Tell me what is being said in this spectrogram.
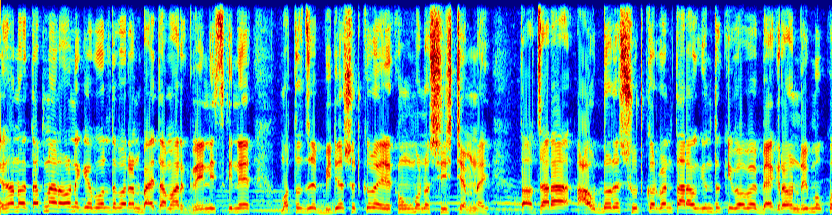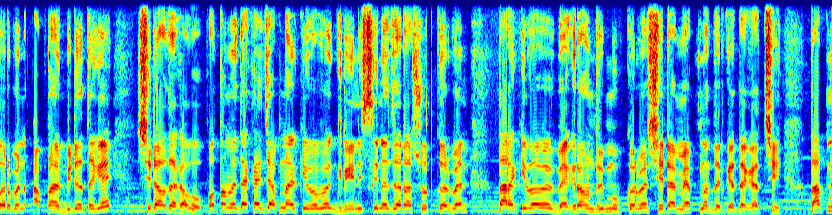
এখন হয়তো আপনারা অনেকে বলতে পারেন, ভাই, তো আমার গ্রিন স্ক্রিনের মতো যে ভিডিও শ্যুট করবে, এরকম কোনো সিস্টেম নাই। তো যারা আউটডোরে শ্যুট করবেন, তারাও কিন্তু কীভাবে ব্যাকগ্রাউন্ড রিমুভ করবেন আপনার ভিডিও থেকে, সেটাও দেখাবো। প্রথমে দেখাই যে আপনার কীভাবে গ্রিন স্ক্রিনে যারা শ্যুট করবেন, তারা কীভাবে ব্যাকগ্রাউন্ড রিমুভ করবেন, সেটা আমি আপনাদেরকে দেখাচ্ছি। তো আপনি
